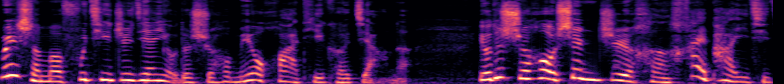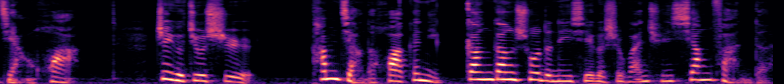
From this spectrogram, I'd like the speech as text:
为什么夫妻之间有的时候没有话题可讲呢？有的时候甚至很害怕一起讲话，这个就是他们讲的话跟你刚刚说的那些个是完全相反的。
